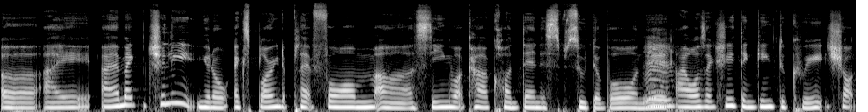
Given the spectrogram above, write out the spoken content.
uh, I I am actually you know exploring the platform, uh, seeing what kind of content is suitable on it. Mm. I was actually thinking to create short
